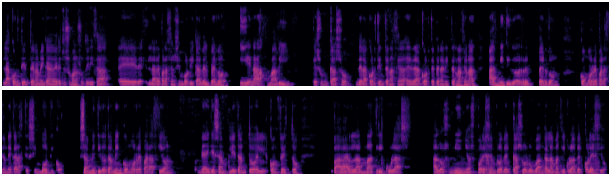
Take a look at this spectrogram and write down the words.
la Corte Interamericana de Derechos Humanos, utiliza eh, la reparación simbólica del perdón y en Ahmadi, que es un caso de la Corte, Internacional, de la Corte Penal Internacional, ha admitido el perdón como reparación de carácter simbólico. Se ha admitido también como reparación de ahí que se amplíe tanto el concepto, pagar las matrículas a los niños, por ejemplo, del caso Lubanga, las matrículas del colegio,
